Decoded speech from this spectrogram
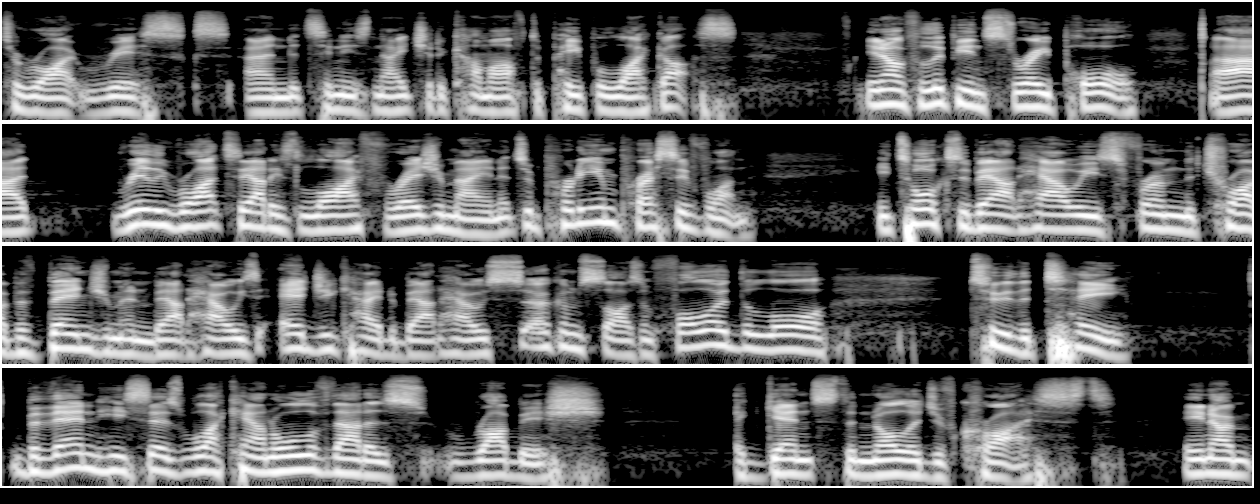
to write risks, and it's in his nature to come after people like us. You know, in Philippians 3, Paul uh, really writes out his life resume, and it's a pretty impressive one. He talks about how he's from the tribe of Benjamin, about how he's educated, about how he's circumcised and followed the law to the T. But then he says, Well, I count all of that as rubbish against the knowledge of Christ. You know,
